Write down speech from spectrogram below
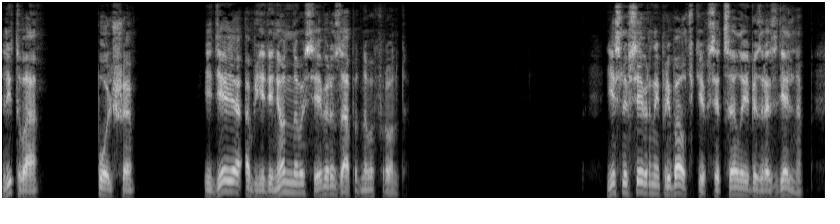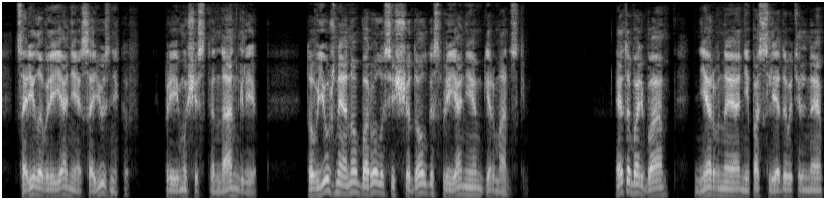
Литва. Польша. Идея объединенного Северо-Западного фронта. Если в Северной Прибалтике всецело и безраздельно царило влияние союзников, преимущественно Англии, то в Южной оно боролось еще долго с влиянием германским. Эта борьба, нервная, непоследовательная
